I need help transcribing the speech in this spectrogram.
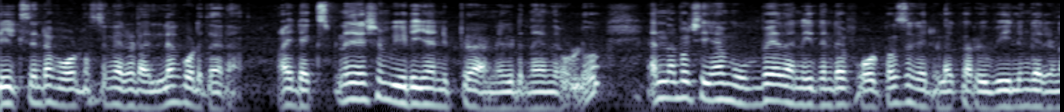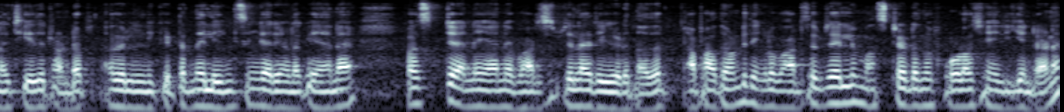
ലീക്സിന്റെ ഫോട്ടോസും കാര്യങ്ങളും എല്ലാം കൊടുത്തുതരാം അതിന്റെ എക്സ്പ്ലനേഷൻ വീഡിയോ ഞാൻ ഇപ്പോഴാണ് ഇടുന്നതെന്നേ ഉള്ളൂ. എന്നാൽ പക്ഷേ ഞാൻ മുമ്പേ തന്നെ ഇതിന്റെ ഫോട്ടോസും കാര്യങ്ങളൊക്കെ റിവീലും കാര്യങ്ങളൊക്കെ ചെയ്തിട്ടുണ്ട്. അതുപോലെ എനിക്ക് കിട്ടുന്ന ലിങ്ക്സും കാര്യങ്ങളൊക്കെ ഞാൻ ഫസ്റ്റ് തന്നെ ഞാൻ വാട്സപ്പ് ചാനലിൽ ഇടുന്നത്. അപ്പോൾ അതുകൊണ്ട് നിങ്ങൾ വാട്സപ്പ് ചാനലിൽ മസ്റ്റായിട്ട് ഒന്ന് ഫോളോ ചെയ്യാനിരിക്കേണ്ടതാണ്.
